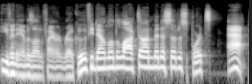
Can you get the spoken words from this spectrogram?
even Amazon Fire and Roku if you download the Locked On Minnesota Sports app.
